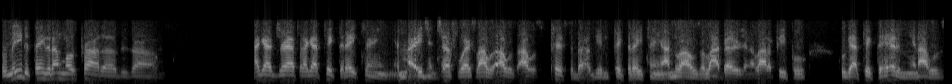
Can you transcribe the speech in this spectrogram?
for me, the thing that I'm most proud of is um, I got drafted. I got picked at 18, and my agent Jeff Wexler. I was I was I was pissed about getting picked at 18. I knew I was a lot better than a lot of people who got picked ahead of me, and I was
